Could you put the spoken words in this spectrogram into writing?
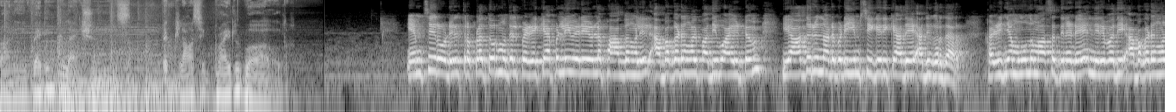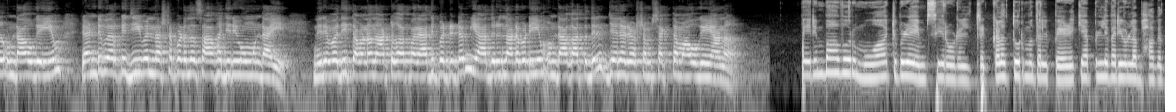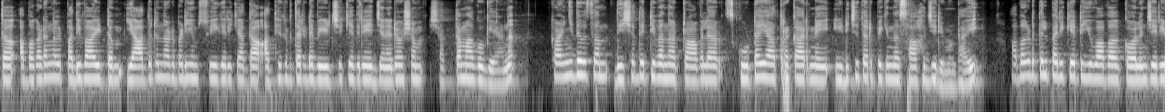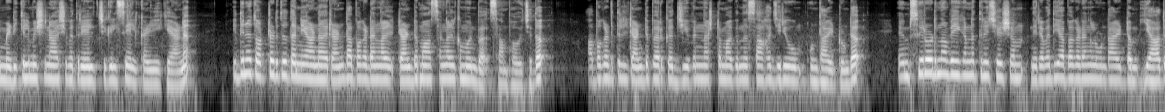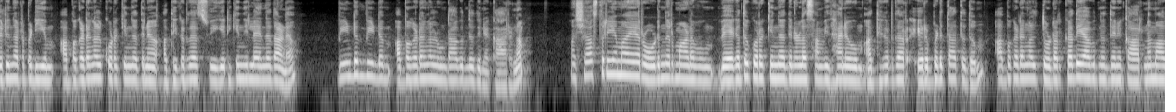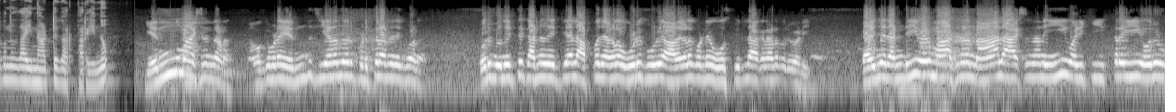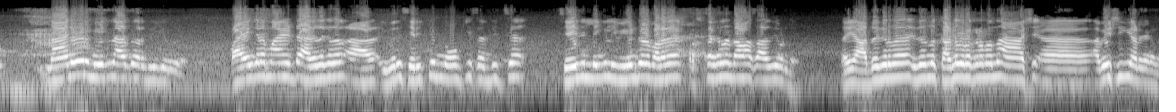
Wedding collections the classic bridal world. M C റോഡിൽ തൃക്കളത്തൂർ മുതൽ പിഴയ്ക്കാപ്പള്ളി വരെയുള്ള ഭാഗങ്ങളിൽ അപകടങ്ങൾ പതിവായിട്ടും യാതൊരു നടപടിയും സ്വീകരിക്കാതെ അധികൃതർ. കഴിഞ്ഞ മൂന്ന് മാസത്തിനിടെ നിരവധി അപകടങ്ങൾ ഉണ്ടാവുകയും രണ്ടുപേർക്ക് ജീവൻ നഷ്ടപ്പെടുന്ന സാഹചര്യവും ഉണ്ടായി. നിരവധി തവണ നാട്ടുകാർ പരാതിപ്പെട്ടിട്ടും യാതൊരു നടപടിയും ഉണ്ടാകാത്തതിൽ ജനരോഷം ശക്തമാവുകയാണ്. പെരുമ്പാവൂർ മൂവാറ്റുപുഴ എം സി റോഡിൽ തൃക്കളത്തൂർ മുതൽ പേഴയ്ക്കാപ്പള്ളി വരെയുള്ള ഭാഗത്ത് അപകടങ്ങൾ പതിവായിട്ടും യാതൊരു നടപടിയും സ്വീകരിക്കാത്ത അധികൃതരുടെ വീഴ്ചയ്ക്കെതിരെ ജനരോഷം ശക്തമാകുകയാണ്. കഴിഞ്ഞ ദിവസം ദിശ തെറ്റി വന്ന ട്രാവലർ സ്കൂട്ടർ യാത്രക്കാരനെ ഇടിച്ചു തെറിപ്പിക്കുന്ന സാഹചര്യമുണ്ടായി. അപകടത്തിൽ പരിക്കേറ്റ യുവാവ് കോലഞ്ചേരി മെഡിക്കൽ മിഷൻ ആശുപത്രിയിൽ ചികിത്സയിൽ കഴിയുകയാണ്. ഇതിന് തൊട്ടടുത്ത് തന്നെയാണ് രണ്ട് അപകടങ്ങൾ രണ്ട് മാസങ്ങൾക്ക് മുൻപ് സംഭവിച്ചത്. അപകടത്തിൽ രണ്ടുപേർക്ക് ജീവൻ നഷ്ടമാകുന്ന സാഹചര്യവും ഉണ്ടായിട്ടുണ്ട്. എം സി റോഡ് നവീകരണത്തിന് ശേഷം നിരവധി അപകടങ്ങൾ ഉണ്ടായിട്ടും യാതൊരു നടപടിയും അപകടങ്ങൾ കുറയ്ക്കുന്നതിന് അധികൃതർ സ്വീകരിക്കുന്നില്ല എന്നതാണ് വീണ്ടും വീണ്ടും അപകടങ്ങൾ ഉണ്ടാകുന്നതിന് കാരണം. അശാസ്ത്രീയമായ റോഡ് നിർമ്മാണവും വേഗത കുറയ്ക്കുന്നതിനുള്ള സംവിധാനവും അധികൃതർ ഏർപ്പെടുത്താത്തതും അപകടങ്ങൾ തുടർക്കഥയാകുന്നതിന് കാരണമാകുന്നതായി നാട്ടുകാർ പറയുന്നു. എന്നും ആക്സിഡന്റ് ആണ്. നമുക്കിവിടെ എന്ത് ചെയ്യണമെന്ന് ഒരു പിടുത്തലാണ് നിൽക്കുവാണ്. ഒരു മിനിറ്റ് കണ്ണു തെറ്റിയാൽ അപ്പൊ ഞങ്ങൾ ഓടിക്കൂടി ആളുകളെ കൊണ്ട് ഹോസ്പിറ്റലാക്കലാണ് പരിപാടി. കഴിഞ്ഞ രണ്ട് ഈ ഒരു മാസം നാല് ആക്സിഡന്റ് ആണ് ഈ വഴിക്ക് ഇത്ര ഈ ഒരു നാനൂറ് മീറ്ററിനകത്ത് പറഞ്ഞിരിക്കുന്നത് ഭയങ്കരമായിട്ട് അനധികൃത ഇവർ ശരിക്കും നോക്കി ശ്രദ്ധിച്ച് ചെയ്തില്ലെങ്കിൽ വീണ്ടും വളരെ പ്രശ്നങ്ങൾ ഉണ്ടാവാൻ സാധ്യതയുണ്ട്. ഈ അധികൃതർ ഇതൊന്ന് കണ്ണു തുറക്കണമെന്ന് ആശ അപേക്ഷിക്കുകയാണ് ഞങ്ങൾ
